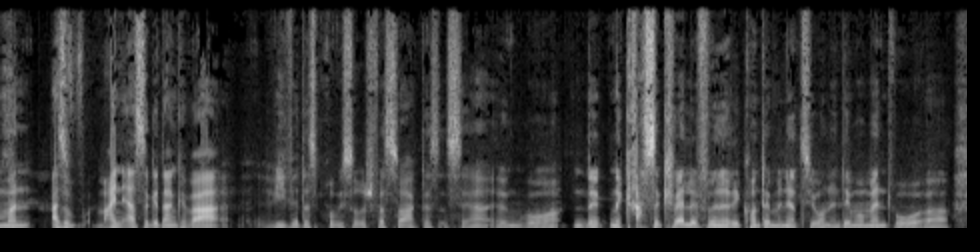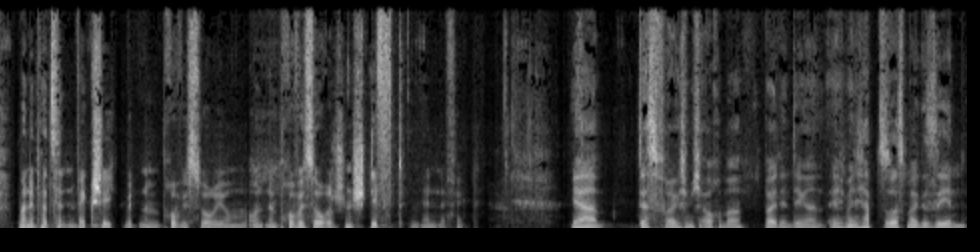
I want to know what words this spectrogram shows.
man, also mein erster Gedanke war, wie wird das provisorisch versorgt? Das ist ja irgendwo eine, eine krasse Quelle für eine Rekontamination in dem Moment, wo äh, man den Patienten wegschickt mit einem Provisorium und einem provisorischen Stift im Endeffekt. Ja, das frage ich mich auch immer bei den Dingern. Ich meine, ich habe sowas mal gesehen.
